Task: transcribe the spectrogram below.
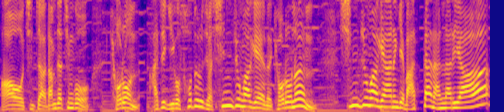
아우 진짜 남자친구 결혼 아직 이거 서두르지 마. 신중하게 결혼은 신중하게 하는 게 맞다 날라리야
